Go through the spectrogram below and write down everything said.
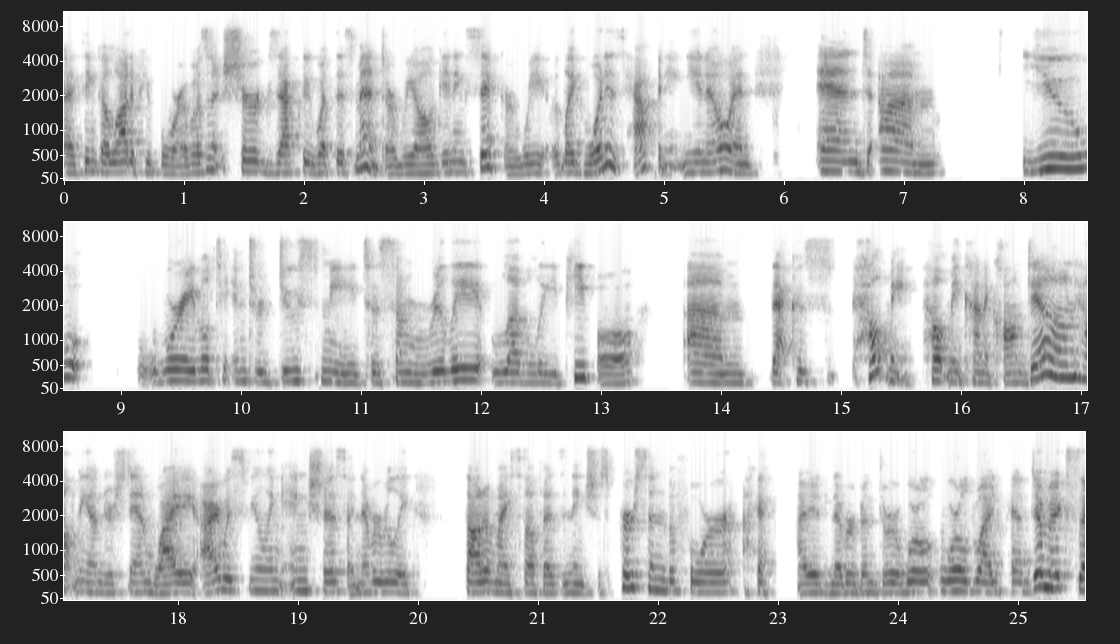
I think a lot of people were. I wasn't sure exactly what this meant. Are we all getting sick? Are we like what is happening? You know, and and um, you were able to introduce me to some really lovely people um, that could help me, help me kind of calm down, help me understand why I was feeling anxious. I never really thought of myself as an anxious person before. I, I had never been through a world, worldwide pandemic. So,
